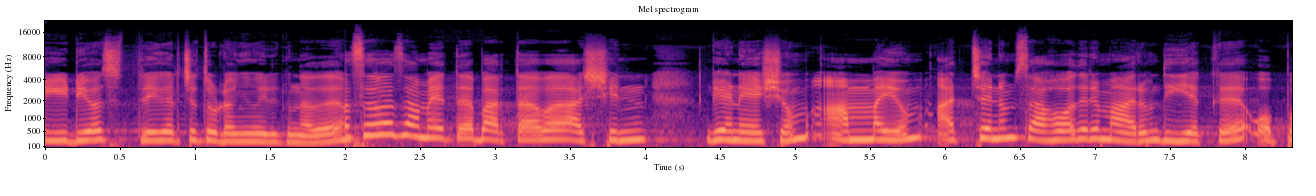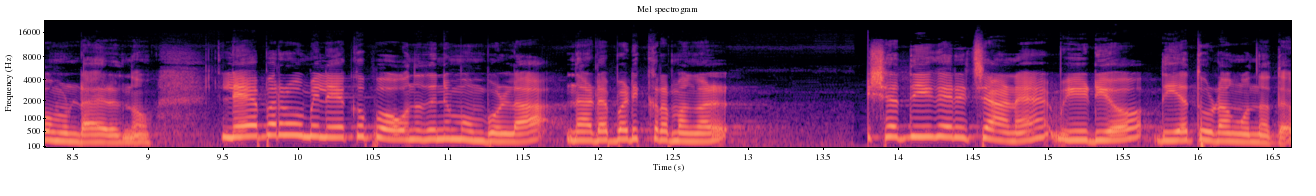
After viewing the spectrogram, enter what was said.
വീഡിയോ ചിത്രീകരിച്ചു തുടങ്ങിയിരിക്കുന്നത്. പ്രസവ സമയത്ത് ഭർത്താവ് അശ്വിൻ ഗണേഷും അമ്മയും അച്ഛനും സഹോദരന്മാരും ദിയക്ക് ഒപ്പമുണ്ടായിരുന്നു. ലേബർ റൂമിലേക്ക് പോകുന്നതിന് മുമ്പുള്ള നടപടിക്രമങ്ങൾ വിശദീകരിച്ചാണ് വീഡിയോ ദിയ തുടങ്ങുന്നത്.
